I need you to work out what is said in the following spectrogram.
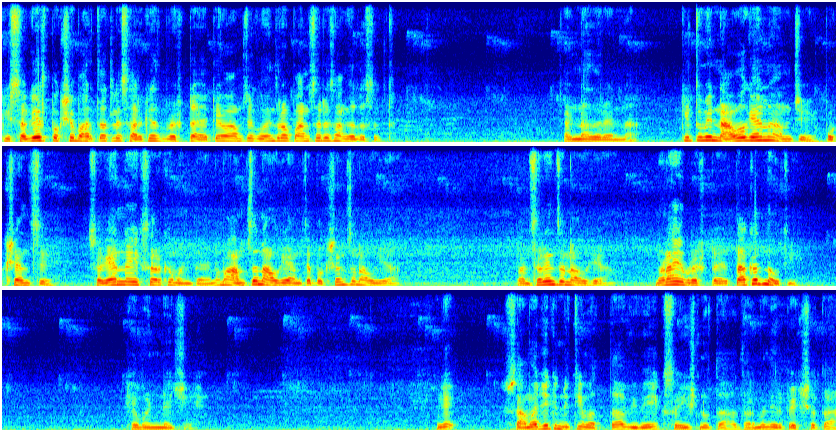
की सगळेच पक्ष भारतातले सारखेच भ्रष्ट आहे तेव्हा आमचे गोविंदराव पानसरे सांगत असत अण्णा हजारेंना की तुम्ही नावं घ्या ना आमचे पक्षांचे. सगळ्यांना एकसारखं म्हणताय ना. मग आमचं नाव घ्या आमच्या पक्षांचं नाव घ्या. पानसरेंचं नाव घ्या. म्हणा हे भ्रष्ट आहे ताकद नव्हती हे म्हणण्याची. म्हणजे सामाजिक नीतिमत्ता विवेक सहिष्णुता धर्मनिरपेक्षता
